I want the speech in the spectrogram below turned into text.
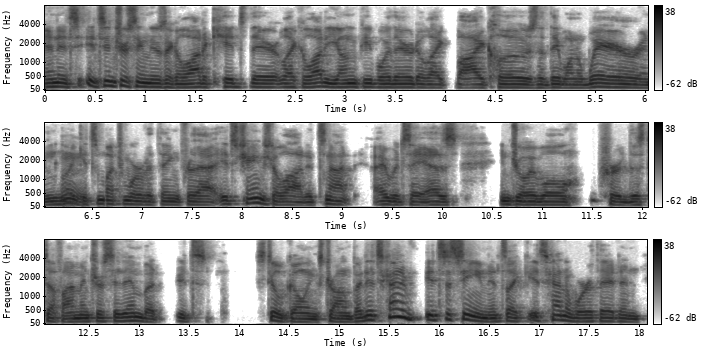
And it's it's interesting. There's like a lot of kids there, like a lot of young people are there to like buy clothes that they want to wear, and mm. like it's much more of a thing for that. It's changed a lot. It's not, I would say, as enjoyable for the stuff I'm interested in, but it's still going strong. But it's kind of it's a scene. It's like it's kind of worth it. And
